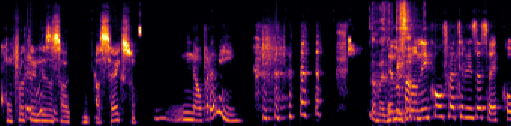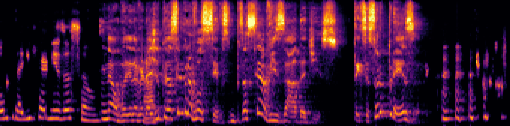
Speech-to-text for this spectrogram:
confraternização aqui pra sexo? não pra mim. Não, mas Eu não precisa- falo nem confraternização, é contra-infernização. Não, mas na verdade Ah, não precisa ser pra você, você não precisa ser avisada disso. Tem que ser surpresa.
